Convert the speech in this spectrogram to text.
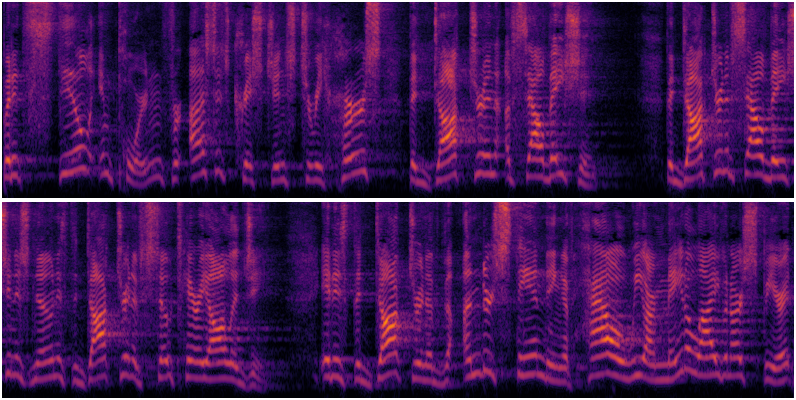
But it's still important for us as Christians to rehearse the doctrine of salvation. The doctrine of salvation is known as the doctrine of soteriology. It is the doctrine of the understanding of how we are made alive in our spirit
